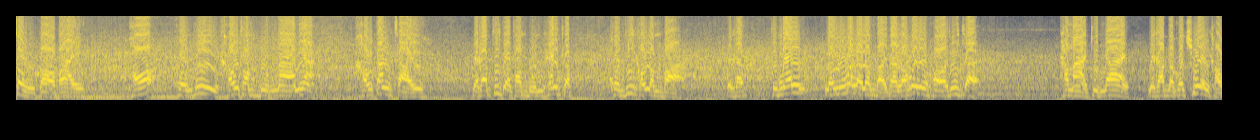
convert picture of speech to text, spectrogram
ส่งต่อไป เพราะคนที่เขาทำบุญมาเนี่ยเขาตั้งใจนะครับที่จะทำบุญให้กับคนที่เขาลำบากนะครับถึงแม้เรารู้ว่าเราลำบากแต่เราก็ยังพอที่จะ ทำอาหารกินได้นะครับเราก็ช่วยเขา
